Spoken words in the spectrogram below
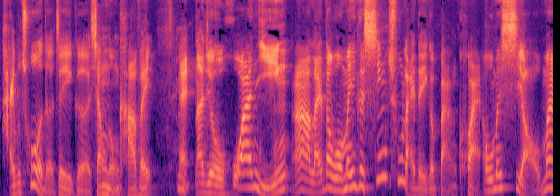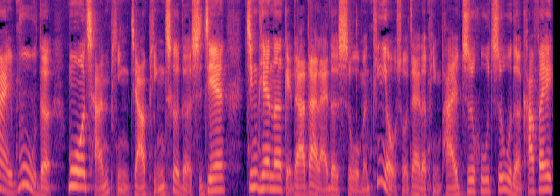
还不错的这个香浓咖啡。哎，那就欢迎啊，来到我们一个新出来的一个板块，我们小卖部的摸产品加评测的时间。今天呢，给大家带来的是我们听友所在的品牌知乎之物的咖啡，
